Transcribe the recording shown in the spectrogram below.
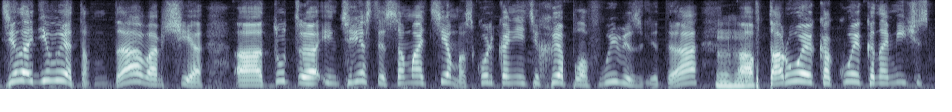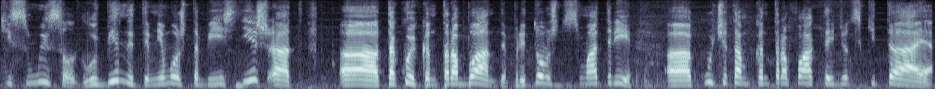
Дело не в этом, да, вообще. А, тут а, интересная сама тема, сколько они этих Apple вывезли, да. Угу. А, второе, какой экономический смысл глубинный ты мне, может, объяснишь от а, такой контрабанды, при том, что, смотри, а, куча там контрафакта идет с Китая,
